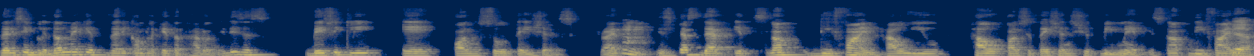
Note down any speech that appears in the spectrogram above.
very simply. Don't make it very complicated, Harun. This is basically a consultations right? Mm. It's just that it's not defined how you how consultations should be made. It's not defined yeah.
